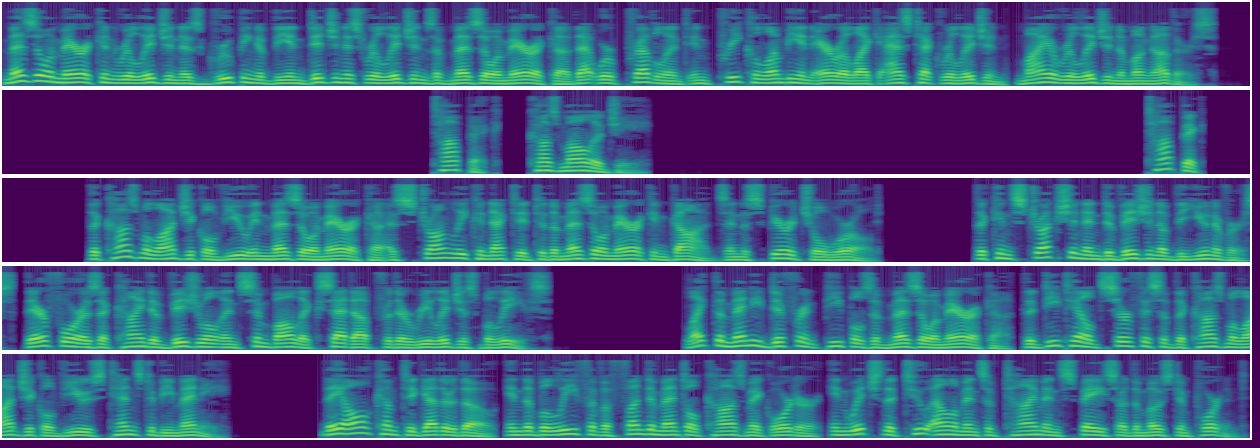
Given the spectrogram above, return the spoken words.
Mesoamerican religion is grouping of the indigenous religions of Mesoamerica that were prevalent in pre-Columbian era like Aztec religion, Maya religion among others. Cosmology The cosmological view in Mesoamerica is strongly connected to the Mesoamerican gods and the spiritual world. The construction and division of the universe, therefore is a kind of visual and symbolic set-up for their religious beliefs. Like the many different peoples of Mesoamerica, the detailed surface of the cosmological views tends to be many. They all come together though, in the belief of a fundamental cosmic order, in which the two elements of time and space are the most important.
